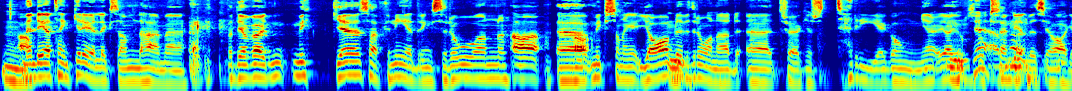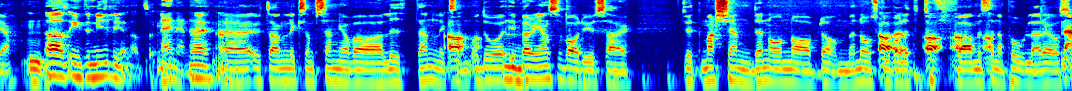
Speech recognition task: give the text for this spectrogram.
Men det jag tänker är liksom det här med, för det har varit mycket så här förnedringsrån, Ja, ja. Mm. mycket sådana Jag har blivit rånad, eh, tror jag kanske tre gånger. Jag är uppvuxen Jävlar. delvis i Haga. Mm. Alltså, inte nyligen alltså? Nej, nej, nej. Eh, utan liksom sen jag var liten liksom. Ja. Och då Mm. i början så var det ju så här. Vet, man kände någon av dem, men de skulle Ja, vara lite tuffa ja, med ja. sina polare och Nej,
